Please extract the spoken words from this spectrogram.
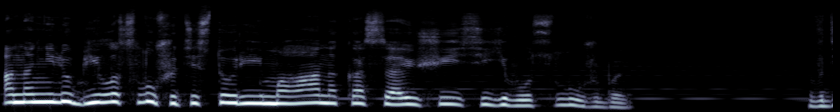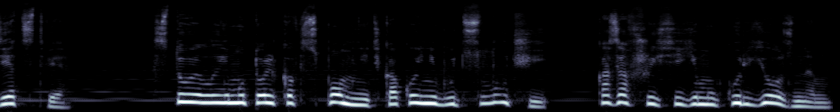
Она не любила слушать истории Маана, касающиеся его службы. В детстве стоило ему только вспомнить какой-нибудь случай, казавшийся ему курьезным,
